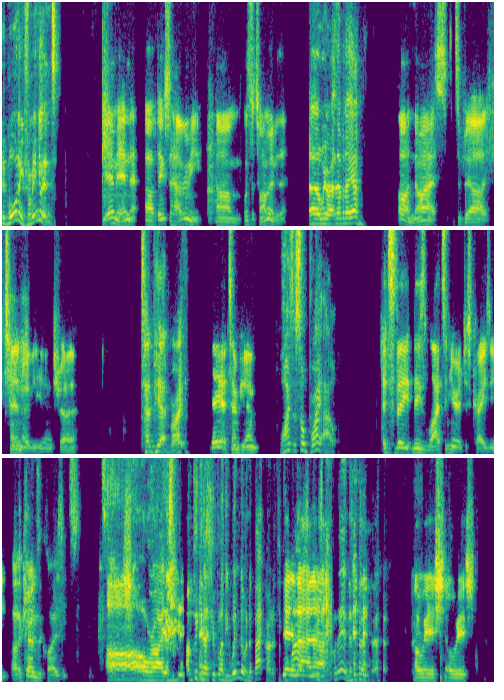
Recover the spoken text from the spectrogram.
Good morning from England. Yeah, man. Uh, thanks for having me. Um, what's the time over there? Uh, we are at 11 a.m. Oh, nice. It's about 10 over here in Australia. 10 p.m., right? Yeah, yeah, 10 p.m. Why is it so bright out? It's the these lights in here are just crazy. Like the curtains are closed. It's, it's Oh, right. I'm thinking that's your bloody window in the background. I'm thinking, Yeah, wow, sun's coming in. I wish. I wish.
